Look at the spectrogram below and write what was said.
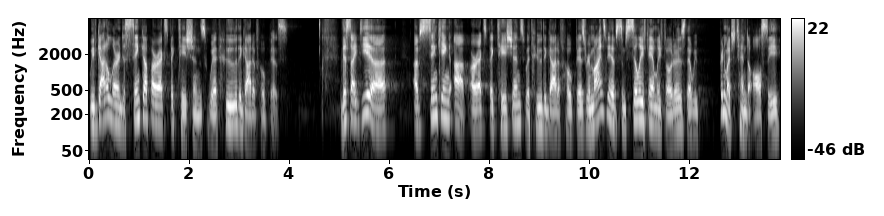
we've got to learn to sync up our expectations with who the God of hope is. This idea of syncing up our expectations with who the God of hope is reminds me of some silly family photos that we pretty much tend to all see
